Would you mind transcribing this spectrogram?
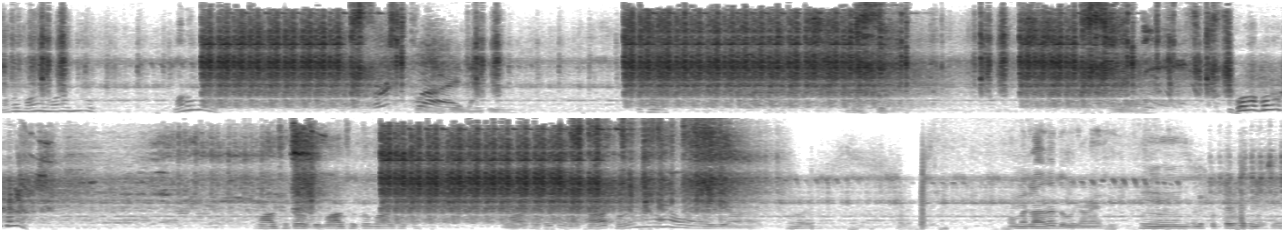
मारो मारो मारो। मारो मारो। blood. गोला गोला गोला वाल छुटो वाल छुटो वाल छुटो वाल छुटो तो बता थोड़ा यार वो मैं लादा दो जने सी हम्म अरे पुट्टे से नहीं सी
